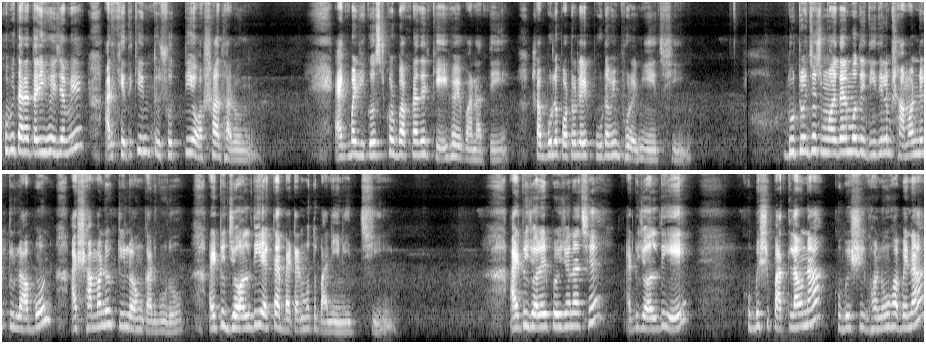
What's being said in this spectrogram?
খুবই তাড়াতাড়ি হয়ে যাবে, আর খেতে কিন্তু সত্যি অসাধারণ। একবার রিকোয়েস্ট করব আপনাদেরকে এইভাবে বানাতে। সবগুলো পটলের পুর আমি ভরে নিয়েছি। দুটো চামচ ময়দার মধ্যে দিয়ে দিলাম সামান্য একটু লবণ আর সামান্য একটু লঙ্কার গুঁড়ো। আর একটু জল দিয়ে একটা ব্যাটার মতো বানিয়ে নিচ্ছি। আর একটু জলের প্রয়োজন আছে। আর একটু জল দিয়ে খুব বেশি পাতলাও না, খুব বেশি ঘনও হবে না।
